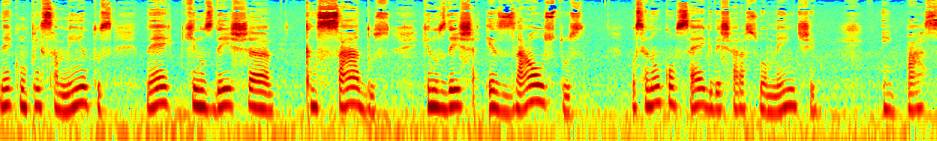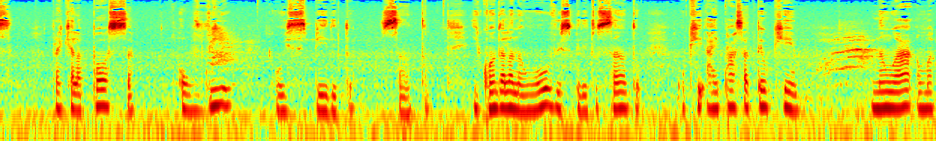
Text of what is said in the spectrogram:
né, com pensamentos, né, que nos deixa cansados, que nos deixa exaustos, você não consegue deixar a sua mente em paz para que ela possa ouvir o Espírito Santo. E quando ela não ouve o Espírito Santo, o que aí passa a ter o que? Não há uma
